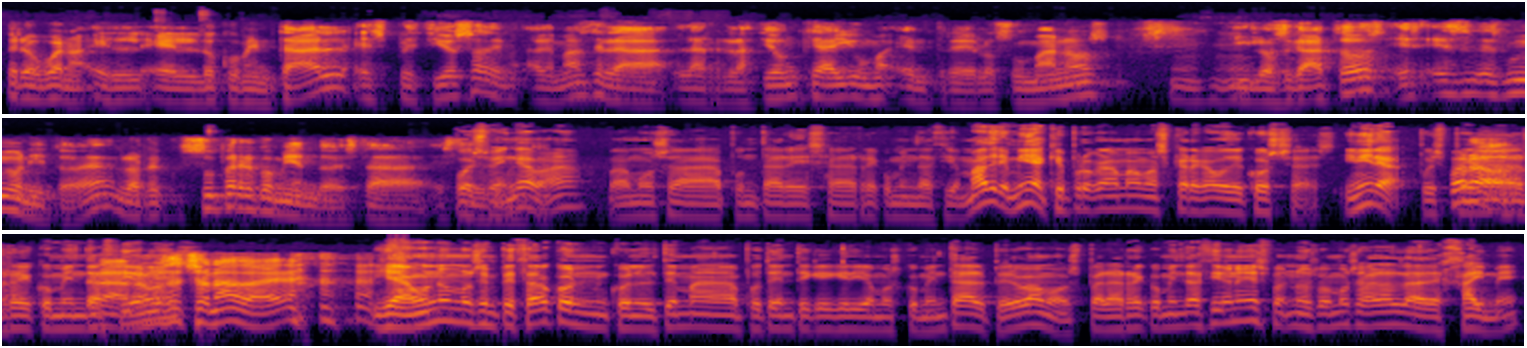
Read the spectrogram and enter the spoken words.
Pero bueno, el, documental es precioso, además de la, relación que hay entre los humanos y los gatos. Es, muy bonito, ¿eh? Lo súper recomiendo esta. Este pues venga, va, vamos a apuntar esa recomendación. Madre mía, qué programa más cargado de cosas. Y mira, pues para recomendaciones. no hemos hecho nada, ¿eh? y aún no hemos empezado con, con, el tema potente que queríamos comentar, pero vamos, para recomendaciones nos vamos a hablar de Jaime,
